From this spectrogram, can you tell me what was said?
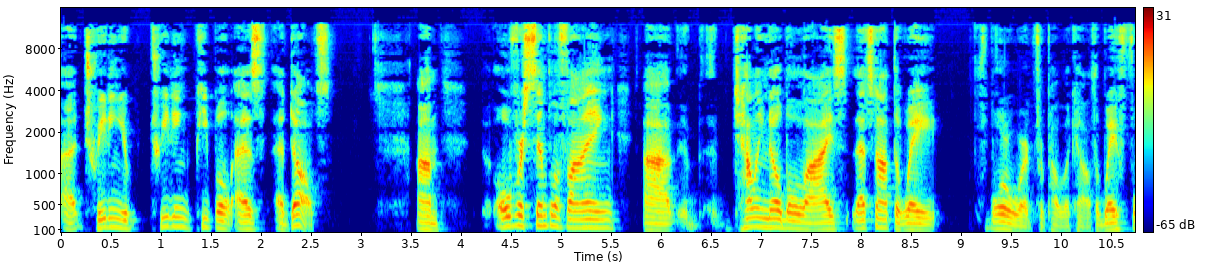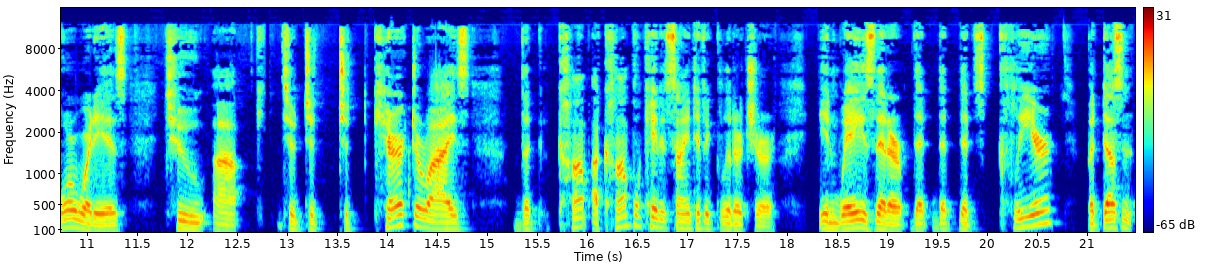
uh, treating your treating people as adults. Um, oversimplifying, uh, telling noble lies. That's not the way forward for public health. The way forward is to uh, to to to characterize the com- a complicated scientific literature in ways that are that, that that's clear but doesn't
